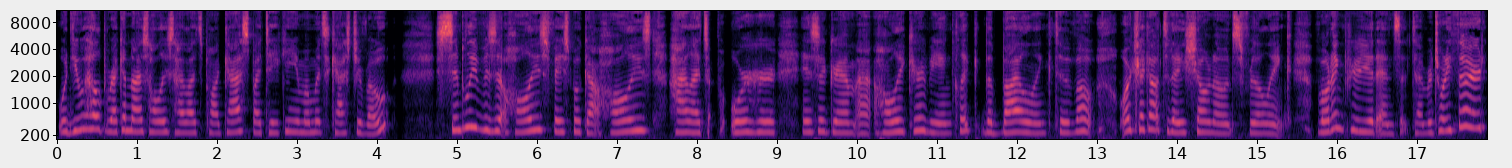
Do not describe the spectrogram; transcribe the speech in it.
Would you help recognize Holly's Highlights podcast by taking a moment to cast your vote? Simply visit Holly's Facebook at Holly's Highlights or her Instagram at Holly Curby and click the bio link to vote or check out today's show notes for the link. Voting period ends September 23rd,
